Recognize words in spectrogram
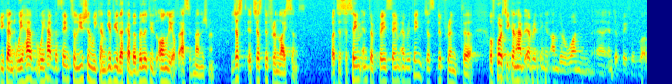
You can, we, have, we have the same solution, we can give you the capabilities only of asset management. It's just, it's just different license. But it's the same interface, same everything, just different. Uh, of course, you can have everything under one uh, interface as well.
